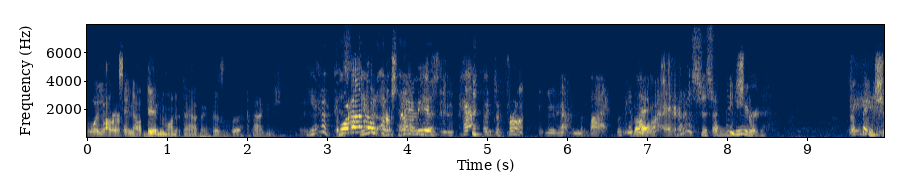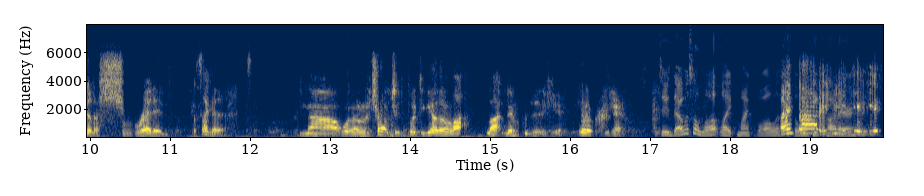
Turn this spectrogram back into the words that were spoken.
Well, y'all were saying y'all didn't want it to happen because of the package. Yeah, cause What I don't I'm understand is it happened at the front and it happened in the back. Look at all that. the air. that was just That thing weird. That thing should have shredded. It's like a. Nah, well, the truck is put together a lot, lot different this year. Yeah. Dude, that was a lot like Mike Wallace. Thank the way God he he caught didn't air. get hit.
